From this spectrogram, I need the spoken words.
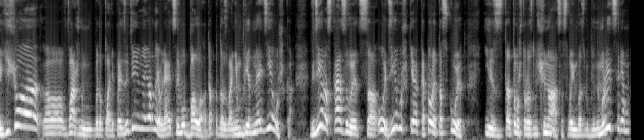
Еще э, важным в этом плане произведением, наверное, является его баллада под названием «Бледная девушка», где рассказывается о девушке, которая тоскует из-за того, что разлучена со своим возлюбленным рыцарем,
